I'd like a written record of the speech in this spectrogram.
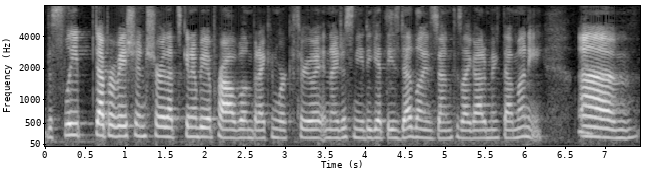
the sleep deprivation, sure, that's going to be a problem, but I can work through it. And I just need to get these deadlines done because I got to make that money. Um,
